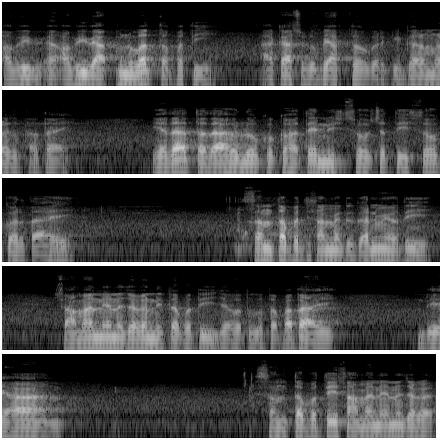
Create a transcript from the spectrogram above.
अभि अभिव्यापनुवत तपति आकाश को व्याप्त होकर के गर्म होता है। यदा तदाहु लोग कहते निशोचती सो करता है। संतपति सम्यक गर्मी होती, सामान्य न जगत नितपति, जगत को तपाता है। देहान। संतपति सामान्य न जगत,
